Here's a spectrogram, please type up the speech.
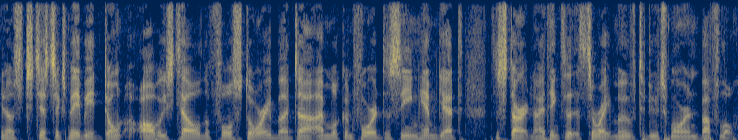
You know statistics maybe don't always tell the full story but uh, I'm looking forward to seeing him get the start and I think that it's the right move to do tomorrow in Buffalo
